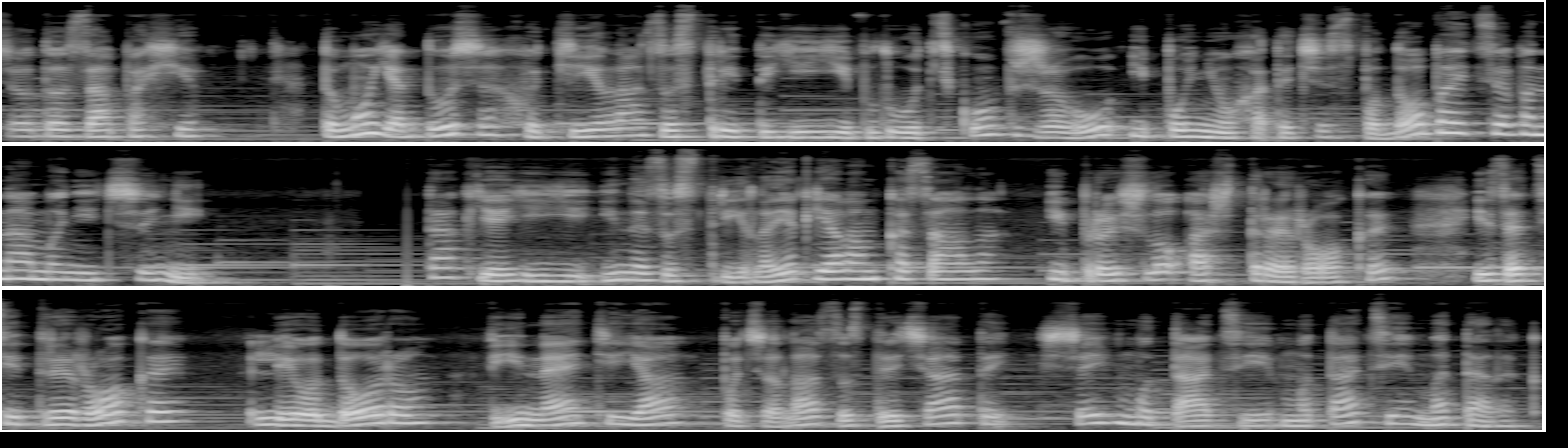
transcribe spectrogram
щодо запахів, тому я дуже хотіла зустріти її в Луцьку вживу і понюхати, чи сподобається вона мені чи ні. Так я її і не зустріла, як я вам казала, і пройшло аж три роки. І за ці три роки Ліодоро в інеті я почала зустрічати ще й в мутації, в мутації метелик.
